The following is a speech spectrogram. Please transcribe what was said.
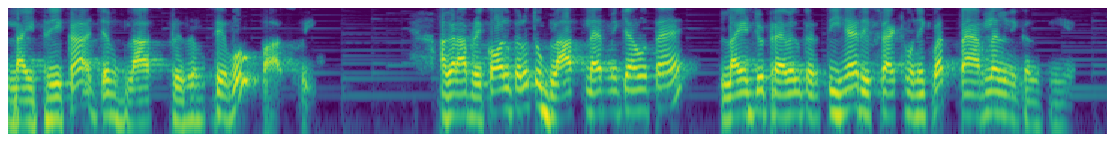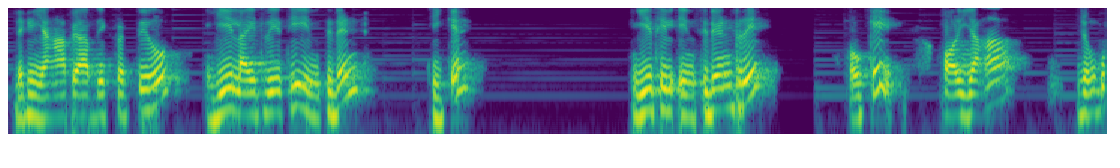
लाइट रे का, जब ग्लास प्रिज्म से वो पास हुई। अगर आप रिकॉल करो तो ग्लास स्लैब में क्या होता है? लाइट जो ट्रेवल करती है रिफ्रैक्ट होने के बाद पैरेलल निकलती है। लेकिन यहाँ पे आप देख सकते हो, ये लाइट रे थी इंसिडेंट ठीक है? ये थी इंसिडेंट रे ओके और यहाँ जो हमको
